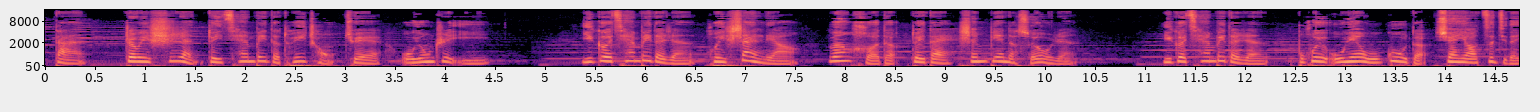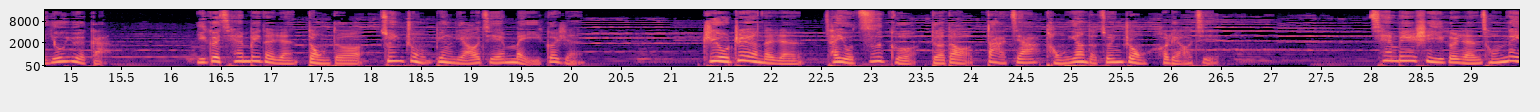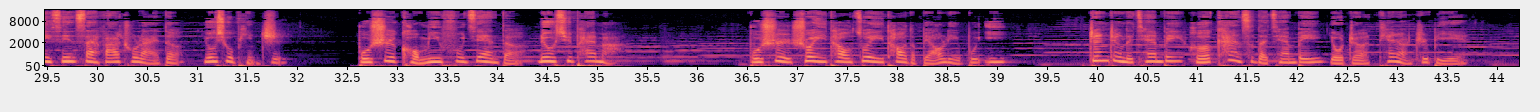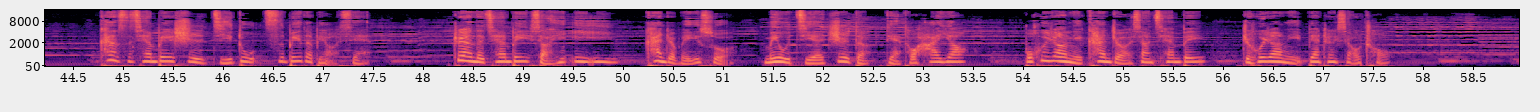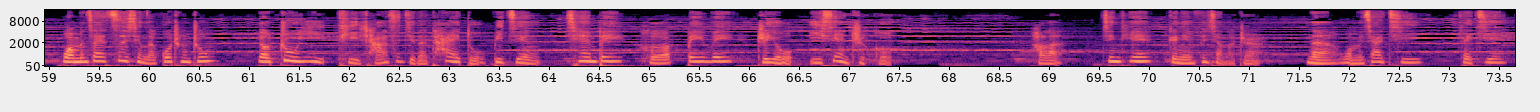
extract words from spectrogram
但这位诗人对谦卑的推崇却毋庸置疑。一个谦卑的人会善良、温和地对待身边的所有人。一个谦卑的人不会无缘无故地炫耀自己的优越感。一个谦卑的人懂得尊重并了解每一个人。只有这样的人才有资格得到大家同样的尊重和了解。谦卑是一个人从内心散发出来的优秀品质，不是口蜜腹剑的溜须拍马，不是说一套做一套的表里不一。真正的谦卑和看似的谦卑有着天壤之别。看似谦卑是极度自卑的表现，这样的谦卑小心翼翼，看着猥琐，没有节制的点头哈腰，不会让你看着像谦卑，只会让你变成小丑。我们在自省的过程中，要注意体察自己的态度，毕竟谦卑和卑微只有一线之隔。好了。今天跟您分享到这儿，那我们下期再见。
